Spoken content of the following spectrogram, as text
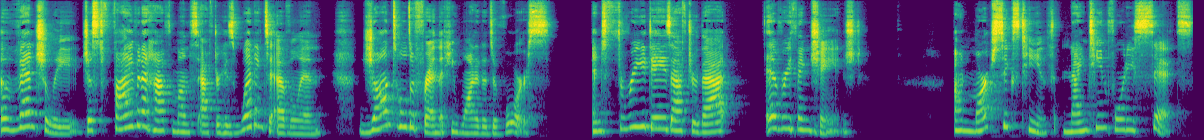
Eventually, just five and a half months after his wedding to Evelyn, John told a friend that he wanted a divorce. And three days after that, everything changed. On March 16, 1946,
